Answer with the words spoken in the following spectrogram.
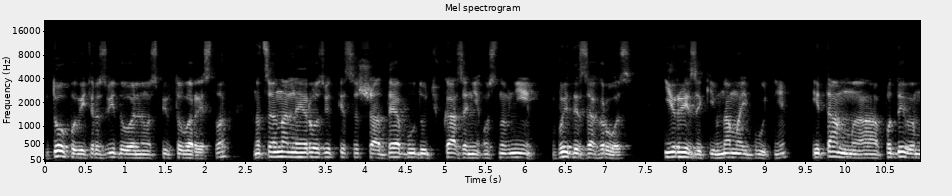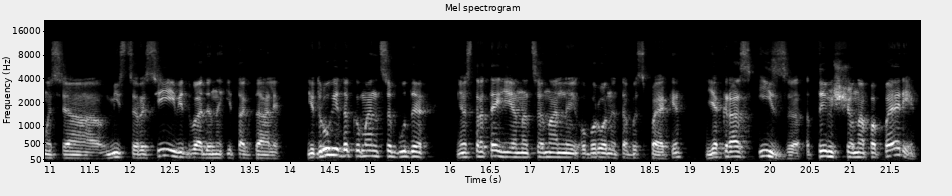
доповідь розвідувального співтовариства національної розвідки США, де будуть вказані основні види загроз і ризиків на майбутнє, і там подивимося місце Росії відведене і так далі. І другий документ це буде е, стратегія національної оборони та безпеки, якраз із тим, що на папері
